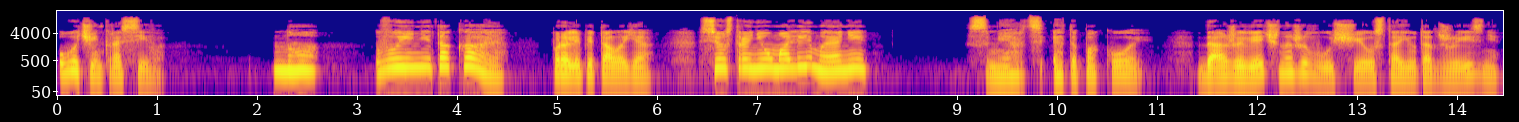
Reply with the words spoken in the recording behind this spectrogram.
Очень красива. «Но вы не такая», — пролепетала я. «Сестры неумолимые, они...» «Смерть — это покой. Даже вечно живущие устают от жизни,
